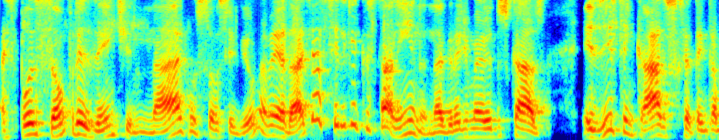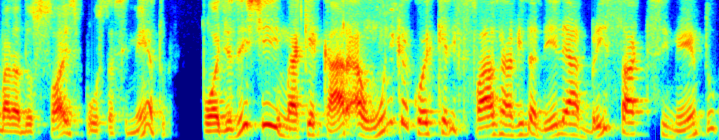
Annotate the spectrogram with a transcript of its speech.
a exposição presente na construção civil, na verdade, é a sílica cristalina, na grande maioria dos casos. Existem casos que você tem trabalhador só exposto a cimento, Pode existir, mas que cara, a única coisa que ele faz na vida dele é abrir saco de cimento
